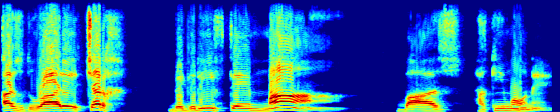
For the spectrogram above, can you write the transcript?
از دوارے چرخ بگریفتے ماں۔ بعض حکیموں نے،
